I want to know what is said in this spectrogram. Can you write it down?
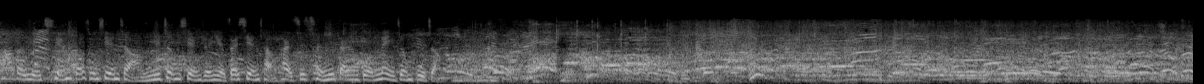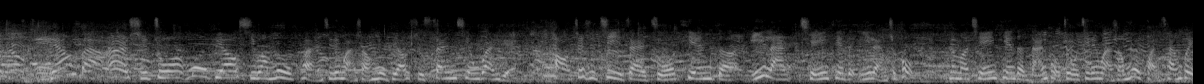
他的也前高雄县长于正宪人也在现场，他也是曾经担任过内政部长。十桌目标希望募款，今天晚上目标是三千万元。好，这是记在昨天的宜兰，前一天的宜兰之后，那么前一天的南投之后，今天晚上募款参会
